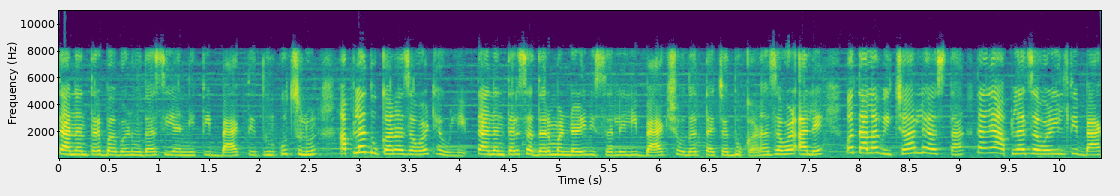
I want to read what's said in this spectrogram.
त्यानंतर बबन उदासी यांनी ती बॅग तेथून उचलून आपल्या दुकानाजवळ ठेवली. त्यानंतर सदर मंडळी विसरलेली बॅग शोधत त्याच्या दुकानाजवळ आले व त्याला विचारले असता त्याने आपल्या जवळील ती बॅग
